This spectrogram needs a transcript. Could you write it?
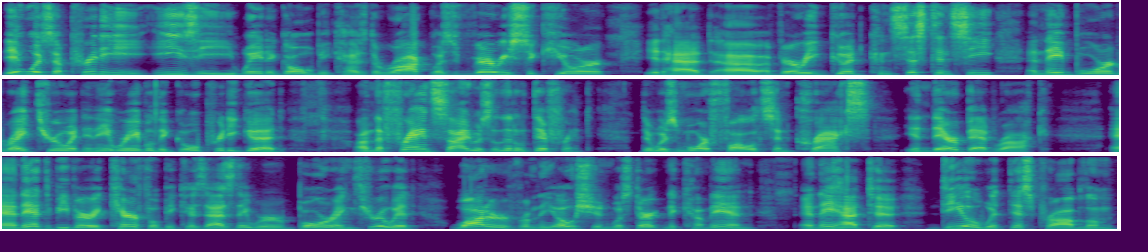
it was a pretty easy way to go because the rock was very secure. It had uh, a very good consistency, and they bored right through it and they were able to go pretty good. On the France side was a little different. There was more faults and cracks in their bedrock, and they had to be very careful because as they were boring through it, water from the ocean was starting to come in, and they had to deal with this problem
